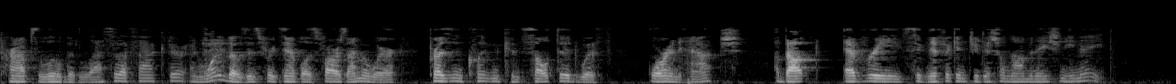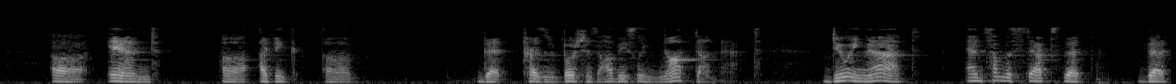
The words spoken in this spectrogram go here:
perhaps a little bit less of a factor. And one of those is, for example, as far as I'm aware, President Clinton consulted with Orrin Hatch about every significant judicial nomination he made. Uh, and uh, I think uh, that President Bush has obviously not done that. Doing that, and some of the steps that that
